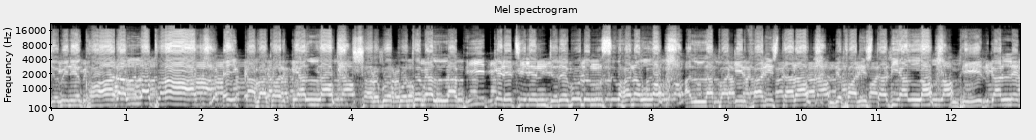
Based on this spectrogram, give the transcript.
জমিনে ঘর আল্লাহ পাক, এই কাবা ঘরকে আল্লাহ সর্বপ্রথমে আল্লাহ ভিত কেড়েছিলেন, জোরে বলুন, সুবহানাল্লাহ। আল্লাহ আল্লাহ পাকের ফারিস্তারা, যে ফারিস্তা দিয়ে আল্লাহ ভিত গাড়লেন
